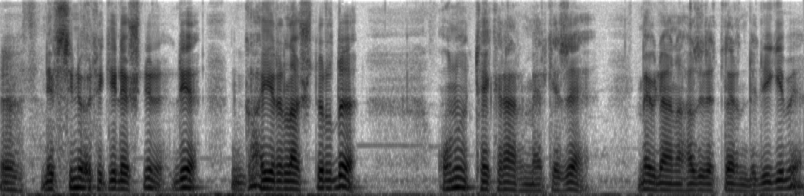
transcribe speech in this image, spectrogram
Evet. Nefsini ötekileştirdi, gayrılaştırdı. Onu tekrar merkeze Mevlana Hazretleri'nin dediği gibi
